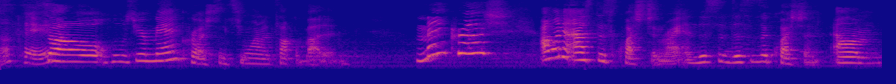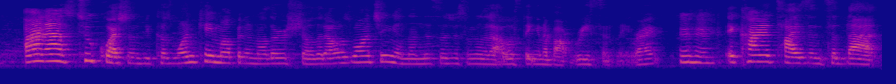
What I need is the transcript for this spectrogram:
Okay. So who's your man crush? Since you want to talk about it, Man Crush? I want to ask this question, right? And this is this is a question. Um, I asked two questions because one came up in another show that I was watching, and then this is just something that I was thinking about recently, right? Mm-hmm. It kind of ties into that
